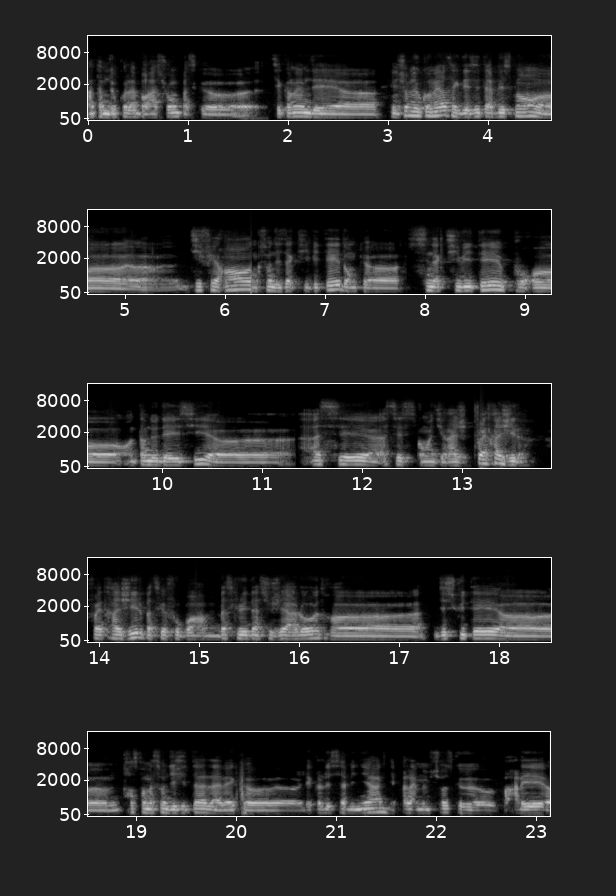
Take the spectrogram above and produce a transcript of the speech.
en termes de collaboration parce que euh, c'est quand même des euh, une chambre de commerce avec des établissements euh, différents en fonction des activités. Donc euh, c'est une activité pour euh, en termes de DSI euh, assez assez comment dirais-je faut être agile faut être agile parce qu'il faut pouvoir basculer d'un sujet à l'autre, euh, discuter euh, transformation digitale avec euh, l'école de Savignac n'est pas la même chose que parler euh,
